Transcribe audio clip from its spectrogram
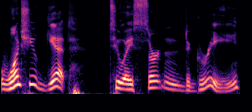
Once you get to a certain degree,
